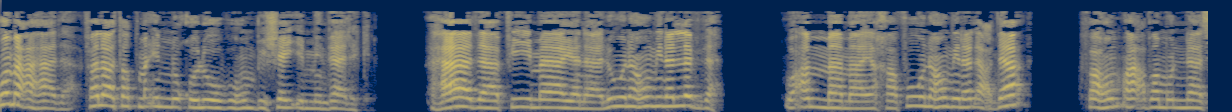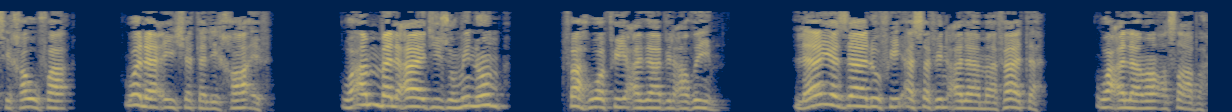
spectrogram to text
ومع هذا فلا تطمئن قلوبهم بشيء من ذلك. هذا فيما ينالونه من اللذة. وأما ما يخافونه من الأعداء فهم أعظم الناس خوفا ولا عيشة لخائف. وأما العاجز منهم فهو في عذاب عظيم. لا يزال في أسف على ما فاته وعلى ما أصابه.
